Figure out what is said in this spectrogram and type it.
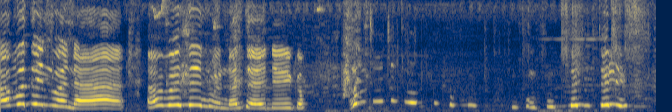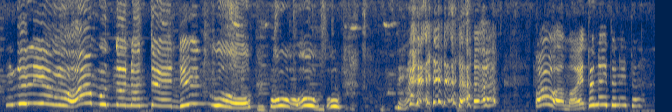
Abutin mo na. Abutin mo na, teddy ko. Ito, ito, ito. Dali, dali. Dali mo. Abot na ng teddy ko. Oo, oo, oo. Wow, ama. Ito na, ito na, ito na.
